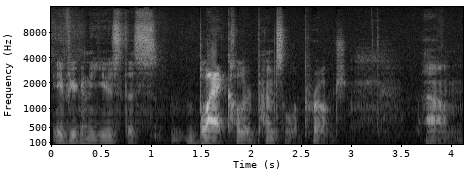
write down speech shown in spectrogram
if you're going to use this black colored pencil approach. Um,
